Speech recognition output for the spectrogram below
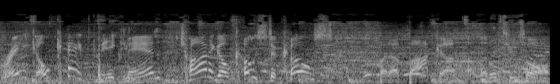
break. Okay, big man. Trying to go coast to coast. But Ibaka a little too tall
